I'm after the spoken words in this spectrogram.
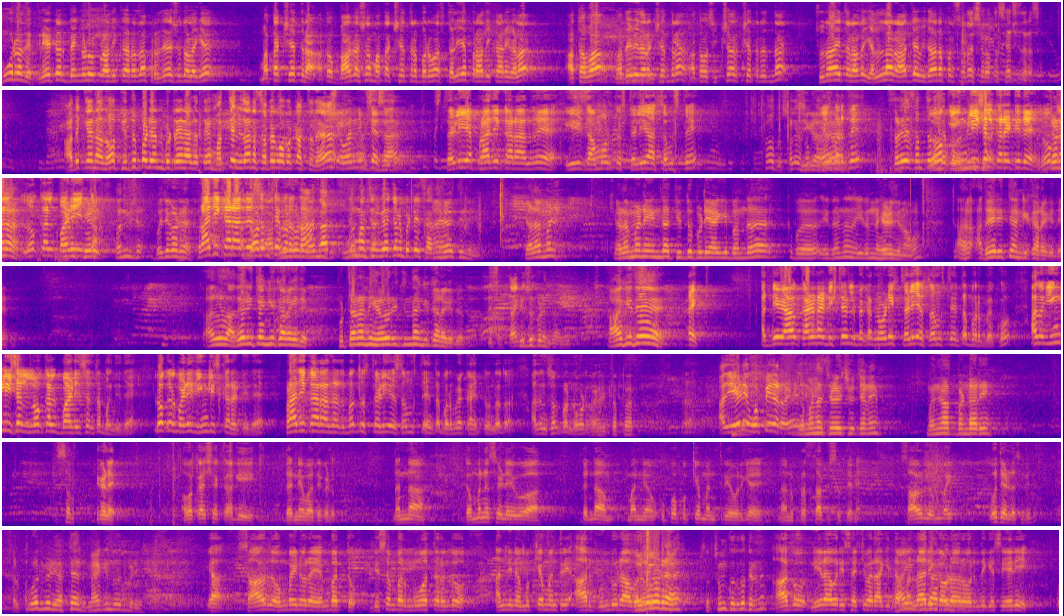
ಮೂರನೇದು ಗ್ರೇಟರ್ ಬೆಂಗಳೂರು ಪ್ರಾಧಿಕಾರದ ಪ್ರದೇಶದೊಳಗೆ ಮತಕ್ಷೇತ್ರ ಅಥವಾ ಭಾಗಶಃ ಮತಕ್ಷೇತ್ರ ಬರುವ ಸ್ಥಳೀಯ ಪ್ರಾಧಿಕಾರಿಗಳ ಅಥವಾ ಪದವೀಧರ ಕ್ಷೇತ್ರ ಅಥವಾ ಶಿಕ್ಷಣ ಕ್ಷೇತ್ರದಿಂದ ಚುನಾಯಿತರಾದ ಎಲ್ಲ ರಾಜ್ಯ ವಿಧಾನ ಪರಿಷತ್ ಸದಸ್ಯರಂತ ಸೇರಿಸಿದ್ದಾರೆ ಸರ್. ಅದಕ್ಕೆ ನಾನು ತಿದ್ದುಪಡಿ ಅಂದ್ಬಿಟ್ರೆ ಏನಾಗುತ್ತೆ? ಮತ್ತೆ ವಿಧಾನಸಭೆಗೆ ಹೋಗ್ಬೇಕಾಗ್ತದೆ. ಒಂದು ನಿಮಿಷ ಸರ್. ಸ್ಥಳೀಯ ಪ್ರಾಧಿಕಾರ ಅಂದ್ರೆ ಈಸ್ ಅಮೌಂಟ್ ಸ್ಥಳೀಯ ಸಂಸ್ಥೆ. ಹೌದು ಸ್ಥಳೀಯ ಸಂಸ್ಥೆ- ಬರುತ್ತೆ? ಸ್ಥಳೀಯ ಸಂಸ್ಥೆ ಇಂಗ್ಲಿಷ್ ಅಲ್ಲಿ ಕರೆಕ್ಟ್ ಇದೆ. ಲೋಕಲ್ ಲೋಕಲ್ ಬಾಡಿ ಅಂತ ಒಂದ್ ನಿಮಿಷ ಭುಜಗೌಡ್ರೆ. ಪ್ರಾಧಿಕಾರ ಅಂದ್ರೆ ಸಂಸ್ಥೆ ಬರುತ್ತಾ? ಸರ್, ನಿಮ್ಮ ವಿವೇಚನೆ ಬಿಟ್ಟಿ ಸರ್. ನಾನು ಹೇಳ್ತೀನಿ. ಕೆಳಮಣೆ ಕೆಳಮಣೆಯಿಂದ ತಿದ್ದುಪಡಿಯಾಗಿ ಬಂದ ಬ- ಇದನ್ನ ಇದನ್ನ ಹೇಳಿದ್ವಿ ನಾವು. ಅ- ಅದೇ ರೀತಿ ಅಂಗೀಕಾರ ಆಗಿದೆ. ಅಲ್ಲ ಅದೇ ರೀತಿ ಅಂಗೀಕಾರ ಆಗಿದೆ. ಪುಟ್ಟರಾಣಿ ಹೇಳೋ ರೀತಿಯಿಂದ ಅಂಗೀಕಾರ ಆಗಿದೆ ಅದು. ಥ್ಯಾಂಕ್ ಯು ತಿದ್ದುಪಡಿಯಿಂದ ಆಗಿದೆ. ಆಗಿದೆ. ಕರೆಕ್ಟ್ ಅದ್ ನೀವು ಯಾವ ಕನ್ನಡ ಡಿಕ್ಷನರಿ ಬೇಕಾದ್ರೆ ನೋಡಿ ಸ್ಥಳೀಯ ಸಂಸ್ಥೆ ಅಂತ ಬರಬೇಕು. ಅದು ಇಂಗ್ಲೀಷಲ್ಲಿ ಲೋಕಲ್ ಬಾಡೀಸ್ ಅಂತ ಬಂದಿದೆ. ಲೋಕಲ್ ಬಾಡೀಸ್ ಇಂಗ್ಲೀಷ್ ಕರೆಕ್ಟ್ ಇದೆ. ಪ್ರಾಧಿಕಾರ ಅನ್ನೋದು ಬದಲು ಸ್ಥಳೀಯ ಸಂಸ್ಥೆ ಅಂತ ಬರಬೇಕಾಯ್ತು ಅನ್ನೋದು ಅದನ್ನು ಸ್ವಲ್ಪ ನೋಡ್ಕೊಳ್ಳಿ ಆಯ್ತಪ್ಪ. ಅದು ಹೇಳಿ ಒಪ್ಪಿದರು ಗಮನ ಸೆಳೆಯುವ ಸೂಚನೆ. ಮಂಜುನಾಥ್ ಭಂಡಾರಿ. ಸಭೆಗಳೇ ಅವಕಾಶಕ್ಕಾಗಿ ಧನ್ಯವಾದಗಳು. ನನ್ನ ಗಮನ ಸೆಳೆಯುವ ಇದನ್ನು ಮಾನ್ಯ ಉಪಮುಖ್ಯಮಂತ್ರಿಯವರಿಗೆ ನಾನು ಪ್ರಸ್ತಾಪಿಸುತ್ತೇನೆ. ಸಾವಿರದ ಒಂಬೈ ಓದೇಳ ಸರ್ ಇದು? ಸ್ವಲ್ಪ. ಓದ್ಬಿಡಿ ಅಷ್ಟೇ ಅದು ಮ್ಯಾಗಿಂದ ಓದ್ಬಿಡಿ. ಯಾ ಸಾವಿರದ ಒಂಬೈನೂರ ಎಂಬತ್ತು ಡಿಸೆಂಬರ್ ಮೂವತ್ತರಂದು ಅಂದಿನ ಮುಖ್ಯಮಂತ್ರಿ ಆರ್ ಗುಂಡೂರಾವ್ ಅವರು ಹಾಗೂ ನೀರಾವರಿ ಸಚಿವರಾಗಿದ್ದ ಮಲ್ಲಾರಿ ಗೌಡ. ಅವರೊಂದಿಗೆ ಸೇರಿ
